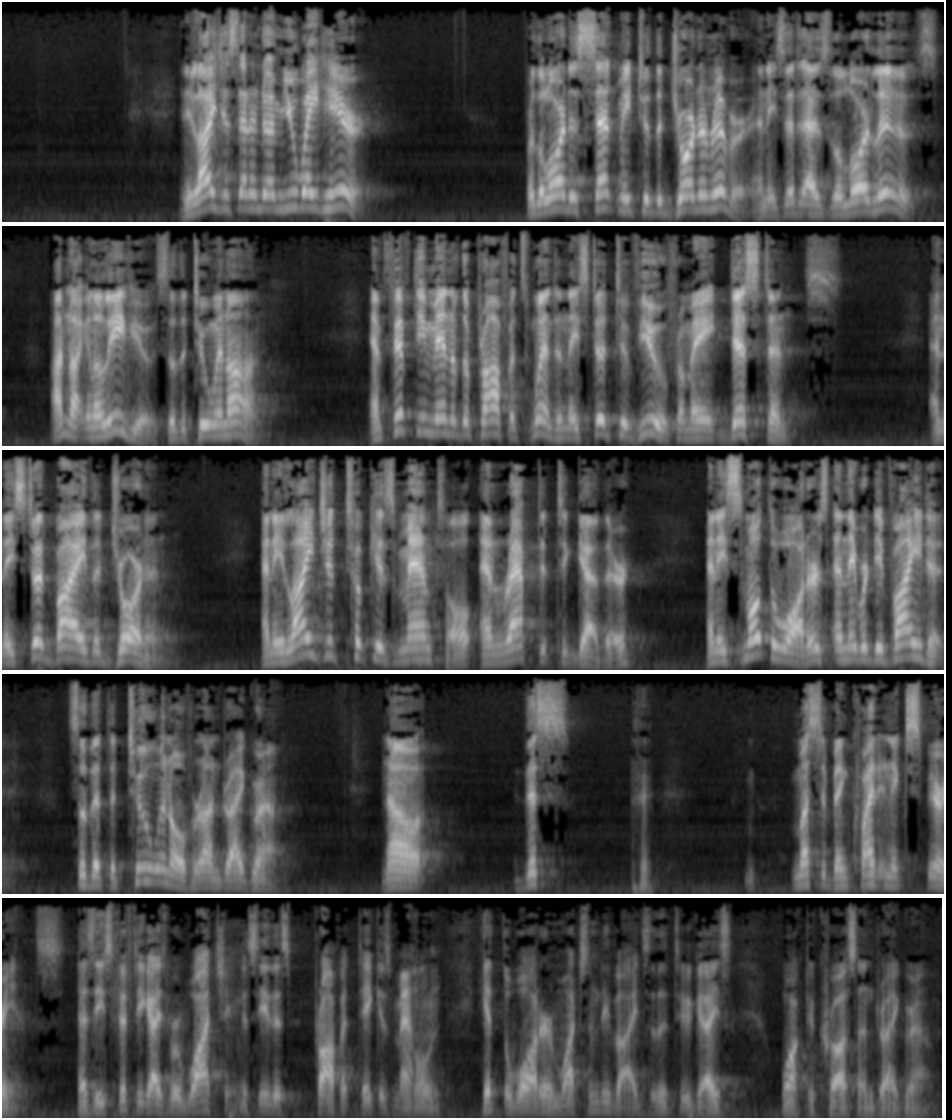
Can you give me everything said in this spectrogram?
And Elijah said unto him, You wait here. For the Lord has sent me to the Jordan River. And he said, As the Lord lives, I'm not going to leave you. So the two went on. And fifty men of the prophets went, and they stood to view from a distance. And they stood by the Jordan. And Elijah took his mantle and wrapped it together, and he smote the waters, and they were divided, so that the two went over on dry ground. Now, this must have been quite an experience as these 50 guys were watching to see this prophet take his mantle and hit the water and watch them divide. So the two guys walked across on dry ground.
